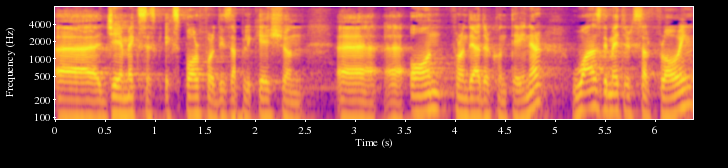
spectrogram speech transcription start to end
uh, JMX export for this application uh, uh, on from the other container. Once the metrics are flowing,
